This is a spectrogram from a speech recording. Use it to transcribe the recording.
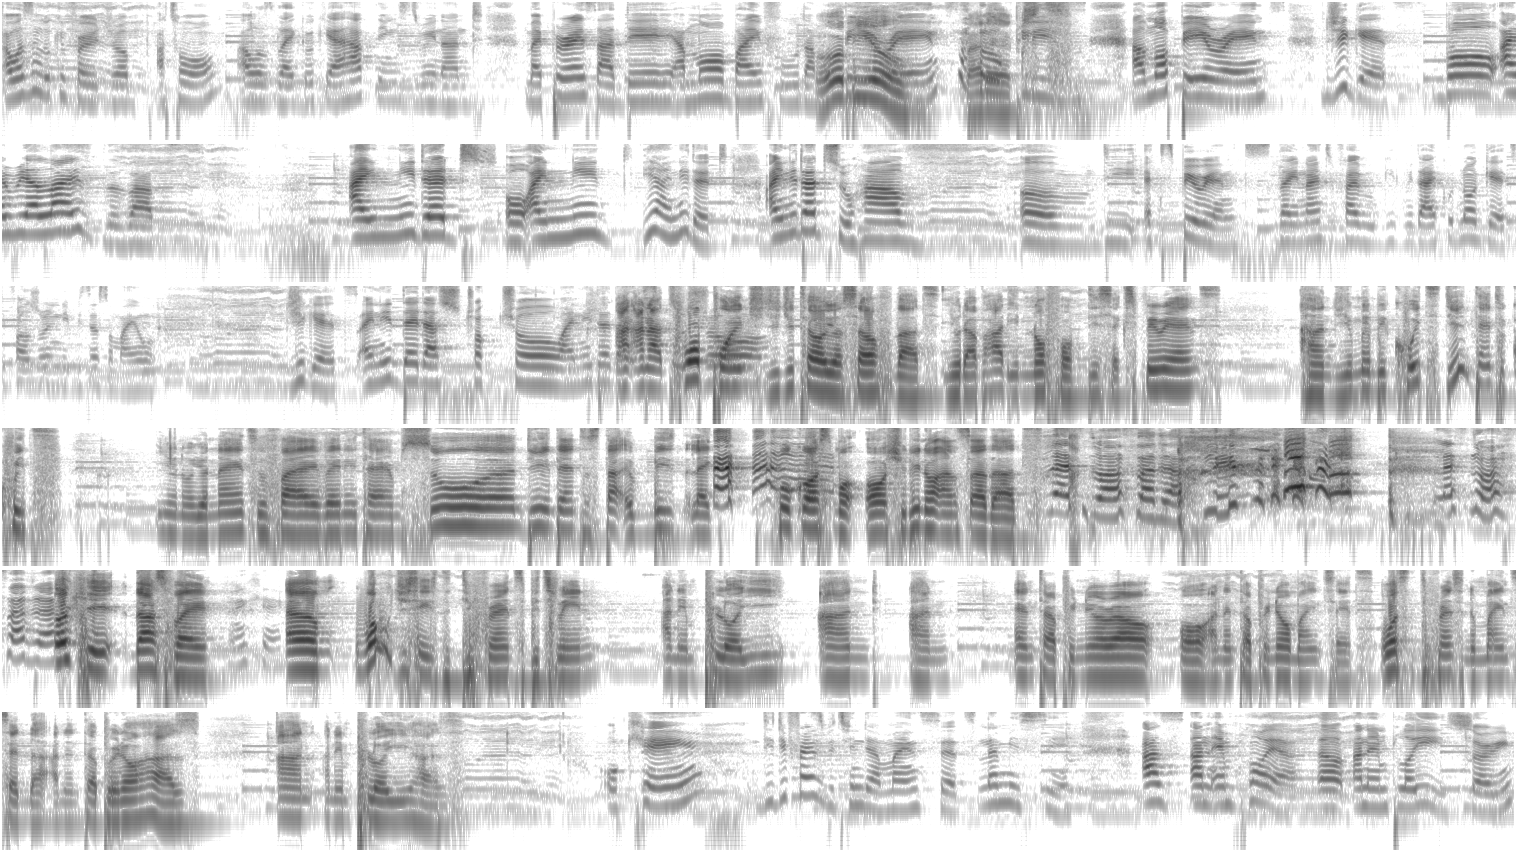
I wasn't looking for a job at all. I was like, okay, I have things doing, and my parents are there. I'm not buying food. I'm not paying rent. Oh, please, I'm not paying rent. Do you get? But I realized that I needed, or I need, yeah, I needed, I needed to have um, the experience that a nine to five would give me that I could not get if I was running a business on my own. You get? I needed that structure. I needed that. And, and at what point did you tell yourself that you'd have had enough of this experience and you maybe quit? Do you intend to quit you know, your nine to five anytime soon? Do you intend to start a business, like focus more, or should we not answer that? Let's not answer that, please. Let's not answer that. Okay, that's fine. Okay. Um, what would you say is the difference between an employee and an entrepreneurial or an entrepreneurial mindset? What's the difference in the mindset that an entrepreneur has and an employee has? Okay. The difference between their mindsets. Let me see. As an employer, uh, an employee, sorry,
